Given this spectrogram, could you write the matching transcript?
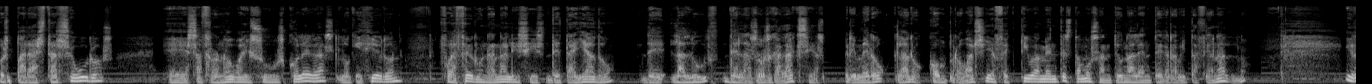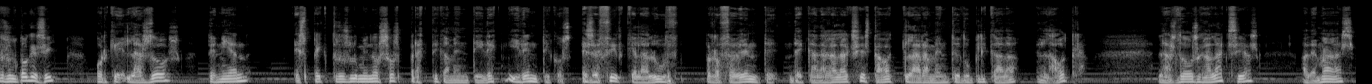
Pues para estar seguros, eh, Safronova y sus colegas lo que hicieron fue hacer un análisis detallado de la luz de las dos galaxias. Primero, claro, comprobar si efectivamente estamos ante una lente gravitacional, ¿no? Y resultó que sí, porque las dos tenían espectros luminosos prácticamente idénticos, es decir, que la luz procedente de cada galaxia estaba claramente duplicada en la otra. Las dos galaxias, además,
